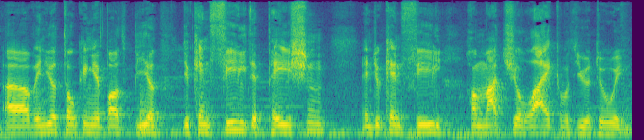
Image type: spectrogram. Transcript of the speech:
Uh, when you're talking about beer, you can feel the passion and you can feel how much you like what you're doing.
